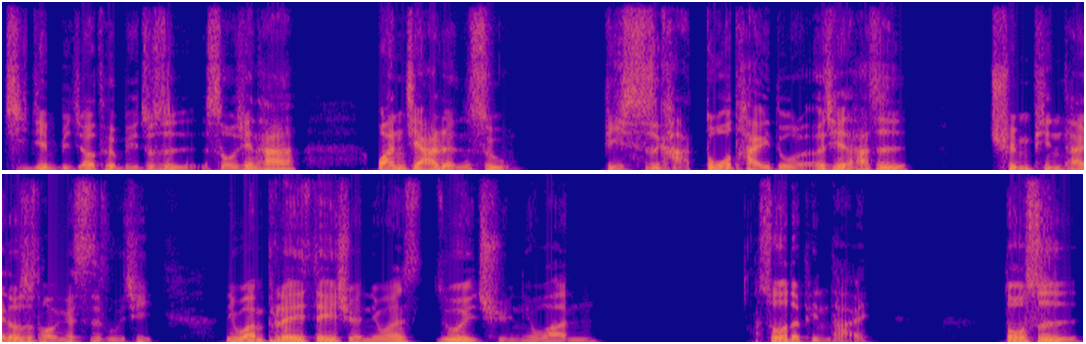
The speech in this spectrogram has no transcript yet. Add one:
几点比较特别，就是首先它玩家人数比实卡多太多了，而且它是全平台都是同一个伺服器，你玩 PlayStation，你玩 Switch，你玩所有的平台都是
